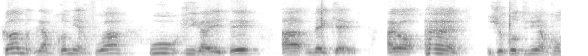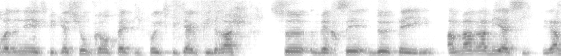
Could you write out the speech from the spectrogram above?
comme la première fois où il a été avec elle. Alors, je continue, après on va donner l'explication qu'en fait, il faut expliquer à Pidrash ce verset de Teirim. Amarabiasi, la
